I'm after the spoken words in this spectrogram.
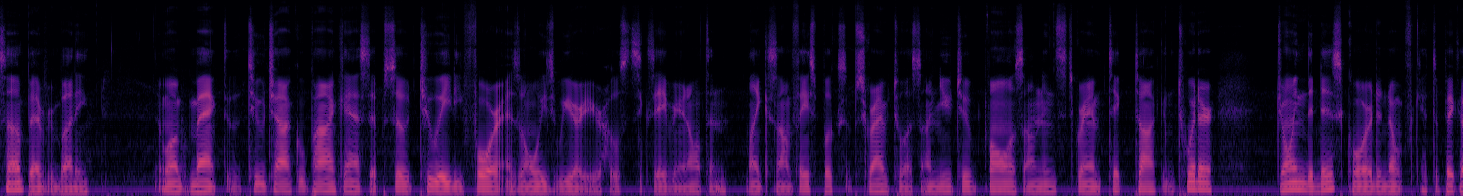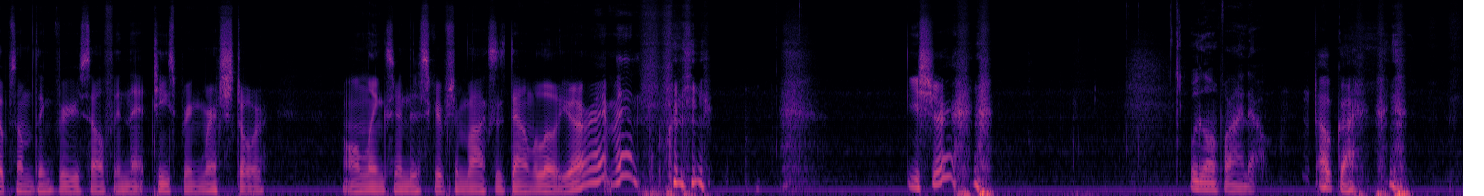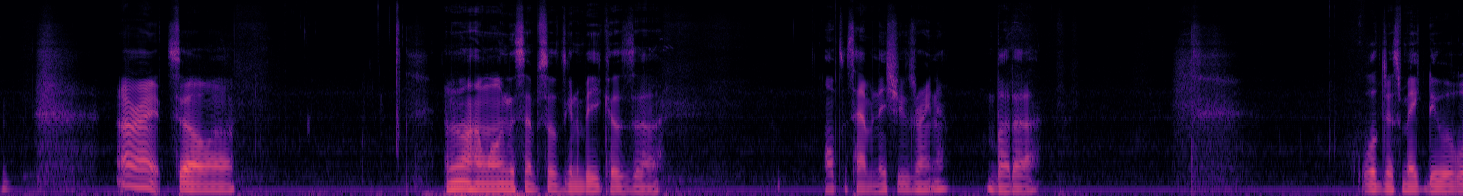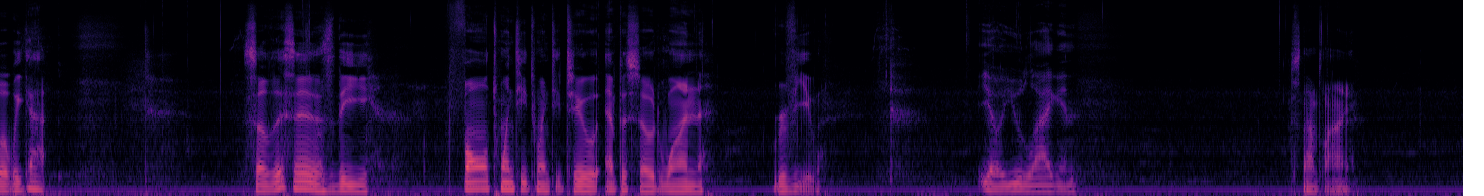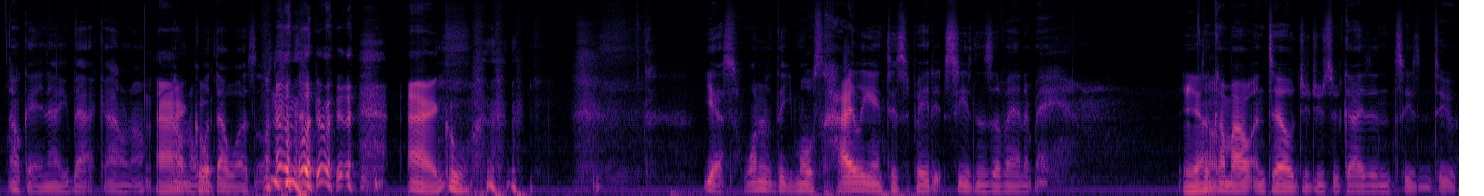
What's up, everybody? And welcome back to the Two Chaku Podcast, episode 284. As always, we are your hosts, Xavier and Alton. Like us on Facebook, subscribe to us on YouTube, follow us on Instagram, TikTok, and Twitter. Join the Discord, and don't forget to pick up something for yourself in that Teespring merch store. All links are in the description boxes down below. You alright, man? you... you sure? We're gonna find out. Okay. All right. So uh, I don't know how long this episode's gonna be because uh, Alton's having issues right now, but uh, we'll just make do with what we got. So this is the fall 2022 episode one review. Yo, you lagging. Stop lying. Okay, now you're back. I don't know. All I don't know cool. what that was. All right, cool. yes, one of the most highly anticipated seasons of anime Yeah. to come out until Jujutsu Kaisen season two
